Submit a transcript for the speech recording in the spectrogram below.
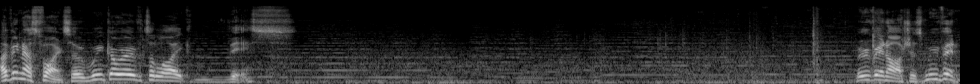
I think that's fine. So we go over to, like, this. Move in, archers. Move in.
